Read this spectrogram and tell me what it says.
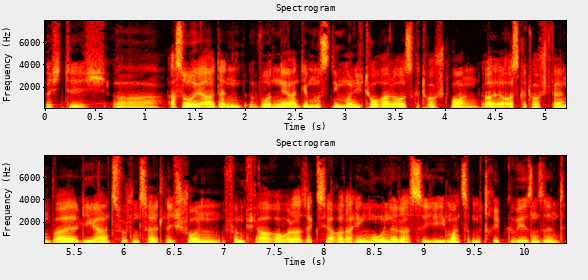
richtig. Äh, ach so, ja, dann wurden ja, die mussten die Monitore alle ausgetauscht worden, äh, ausgetauscht werden, weil die ja zwischenzeitlich schon fünf Jahre oder sechs Jahre da hingen, ohne dass sie jemals im Betrieb gewesen sind.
